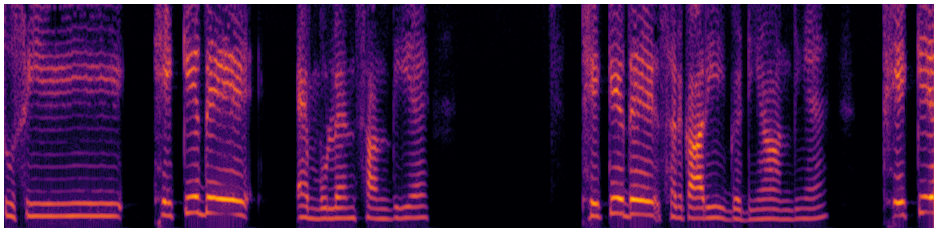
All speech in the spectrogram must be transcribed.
ਤੁਸੀਂ ਠੇਕੇ ਦੇ ਐਂਬੂਲੈਂਸ ਆਂਦੀ ਹੈ ਠੇਕੇ ਦੇ ਸਰਕਾਰੀ ਗੱਡੀਆਂ ਆਉਂਦੀਆਂ ਹੈ। ਠੇਕੇ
